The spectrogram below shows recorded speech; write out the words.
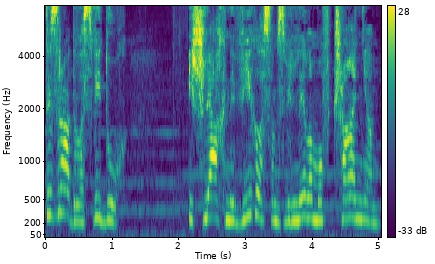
Ти зрадила свій дух, і шлях невігласам звільнила мовчанням,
